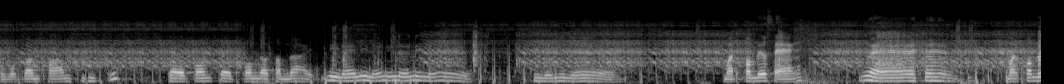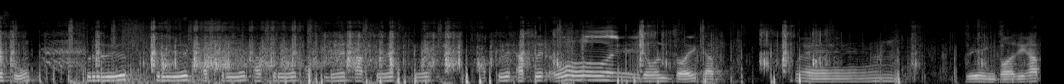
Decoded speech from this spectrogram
อุปกรณ์พร้อมใจพร้อมใจพร้อมเราทำได้ นี่แน่นี่แน่นี่แน่นี่แน่นี่แน่นี่แน่หมัดความเร็วแสงแหมหมัดความเร็วสูงปรืดปรืดอัพปรืดอัพปรืดอัพปรืดอัพปรืดอัพปรืดอัพปรืดอัพปรืดโอ้ย โดนสอยกับแหม วิ่งก่อนสิครับ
